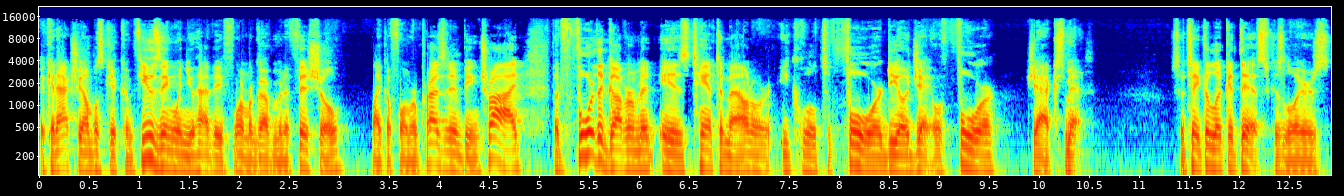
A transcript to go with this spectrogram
It can actually almost get confusing when you have a former government official, like a former president, being tried, but for the government is tantamount or equal to for DOJ or for Jack Smith. So take a look at this because lawyers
